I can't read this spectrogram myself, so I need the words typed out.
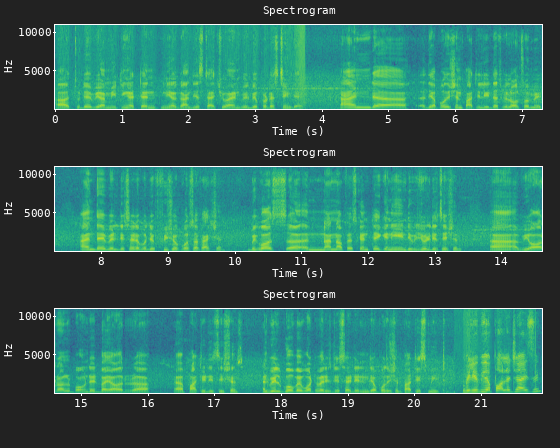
Uh, today we are meeting at 10 near Gandhi statue and we'll be protesting there. And uh, the opposition party leaders will also meet and they will decide about the future course of action. Because none of us can take any individual decision. Uh, we are all bounded by our uh, uh, party decisions and we'll go by whatever is decided in the opposition parties meet. Will you be apologizing?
